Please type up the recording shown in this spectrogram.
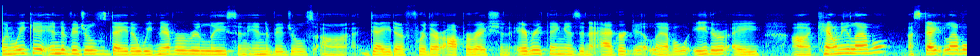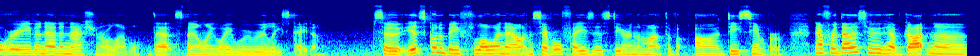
When we get individuals' data, we never release an individual's uh, data for their operation. Everything is in an aggregate level, either a uh, county level, a state level, or even at a national level. That's the only way we release data. So it's going to be flowing out in several phases during the month of uh, December. Now for those who have gotten a,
